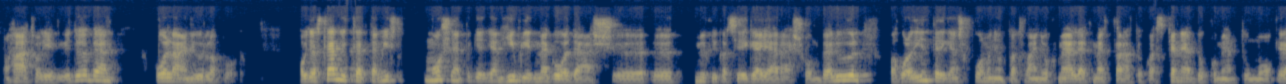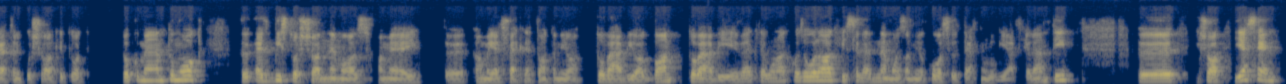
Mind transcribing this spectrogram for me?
a hátralévő időben, online űrlapok. Ahogy azt említettem is, most egy ilyen hibrid megoldás működik a cégeljáráson belül, ahol az intelligens formanyomtatványok mellett megtalálhatók a szkenner dokumentumok, elektronikus alakított dokumentumok. Ez biztosan nem az, amely, amelyet fel kell tartani a továbbiakban, további évekre vonatkozólag, hiszen ez nem az, ami a korszerű technológiát jelenti. És a Jesen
